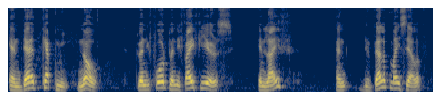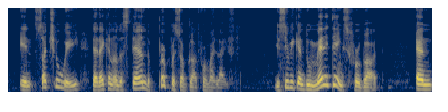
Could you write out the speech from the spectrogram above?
And that kept me now 24, 25 years in life and develop myself in such a way that I can understand the purpose of God for my life. You see, we can do many things for God, and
